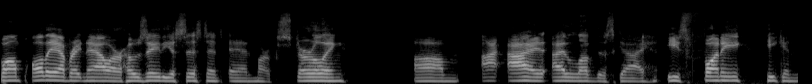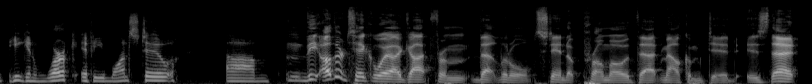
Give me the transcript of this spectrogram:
bump. All they have right now are Jose the assistant and Mark Sterling. Um, I I I love this guy. He's funny. He can he can work if he wants to. Um, The other takeaway I got from that little stand-up promo that Malcolm did is that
